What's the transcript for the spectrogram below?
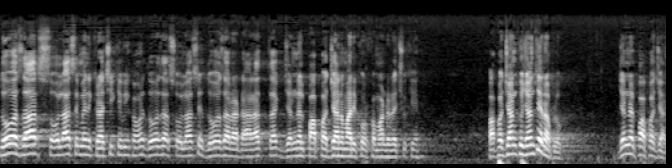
2016 से मैंने कराची के भी कहा 2016 से 2018 तक जनरल पापा जान हमारे कोर कमांडर रह चुके हैं। पापा जान को जानते हैं ना आप लोग? जनरल पापा जान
